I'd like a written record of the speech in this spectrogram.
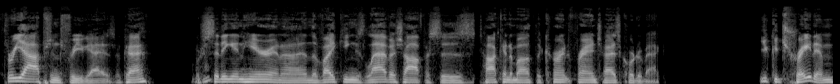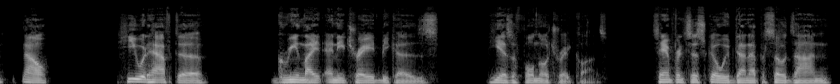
three options for you guys. Okay, we're mm-hmm. sitting in here in, uh, in the Vikings' lavish offices talking about the current franchise quarterback. You could trade him now. He would have to greenlight any trade because he has a full no trade clause. San Francisco, we've done episodes on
